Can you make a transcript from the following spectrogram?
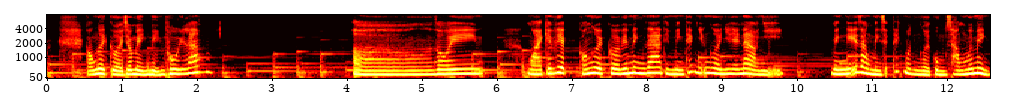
Có người cười cho mình mình vui lắm. Ờ rồi ngoài cái việc có người cười với mình ra thì mình thích những người như thế nào nhỉ? Mình nghĩ rằng mình sẽ thích một người cùng sống với mình.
